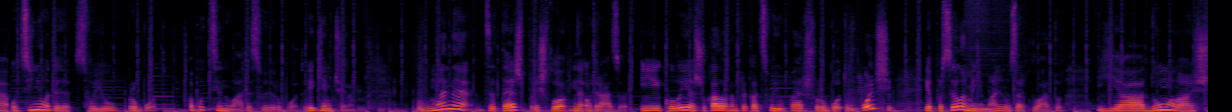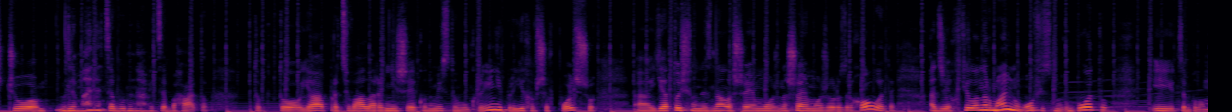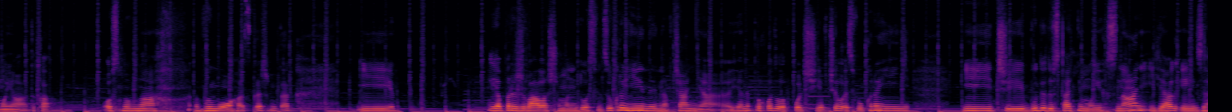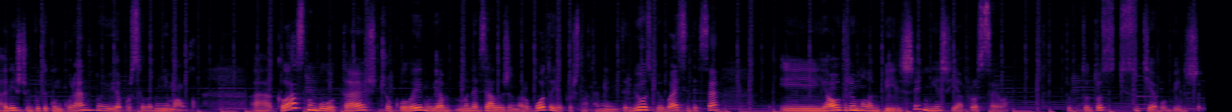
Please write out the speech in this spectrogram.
е, оцінювати свою роботу або цінувати свою роботу. Яким чином? В мене це теж прийшло не одразу. І коли я шукала, наприклад, свою першу роботу в Польщі, я просила мінімальну зарплату. Я думала, що для мене це буде навіть забагато. Тобто я працювала раніше економістом в Україні, приїхавши в Польщу. е, Я точно не знала, що я можу, на що я можу розраховувати, адже я хотіла нормальну офісну роботу, і це була моя така основна вимога, скажімо так. І я переживала, що в мене досвід з України, навчання. Я не проходила в Польщі, я вчилась в Україні. І чи буде достатньо моїх знань, і як і взагалі, щоб бути конкурентною, я просила мінімалку. Е, Класно було те, що коли я, мене взяли вже на роботу, я пройшла там інтерв'ю, співбесіди, все. І я отримала більше, ніж я просила. Тобто досить суттєво більше.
